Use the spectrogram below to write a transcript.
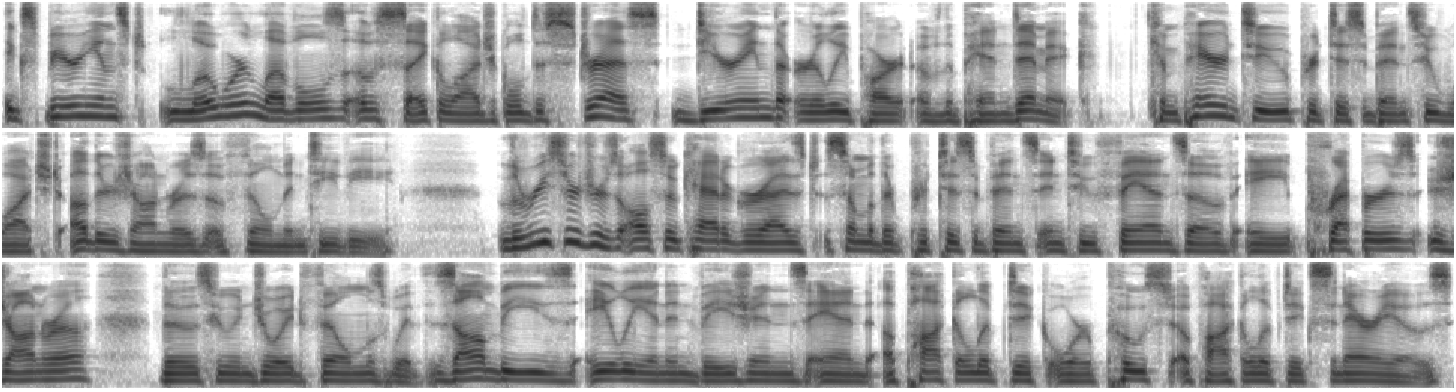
experienced lower levels of psychological distress during the early part of the pandemic, compared to participants who watched other genres of film and TV. The researchers also categorized some of the participants into fans of a preppers genre, those who enjoyed films with zombies, alien invasions, and apocalyptic or post apocalyptic scenarios.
